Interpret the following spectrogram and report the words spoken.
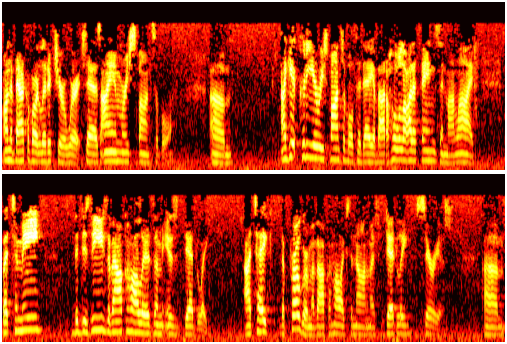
on the back of our literature where it says, I am responsible. Um, I get pretty irresponsible today about a whole lot of things in my life. But to me, the disease of alcoholism is deadly. I take the program of Alcoholics Anonymous deadly serious. Um,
